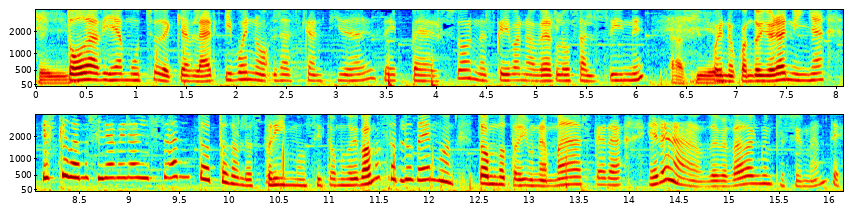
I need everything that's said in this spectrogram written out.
Sí. Todavía mucho de qué hablar. Y bueno, las cantidades de personas que iban a verlos al cine. Así es. Bueno, cuando yo era niña, es que vamos a ir a ver al santo, todos los primos y todo el mundo. Y vamos a Blue Demon. Todo el mundo traía una máscara. Era de verdad algo impresionante.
